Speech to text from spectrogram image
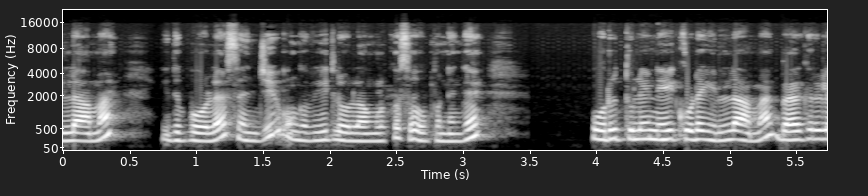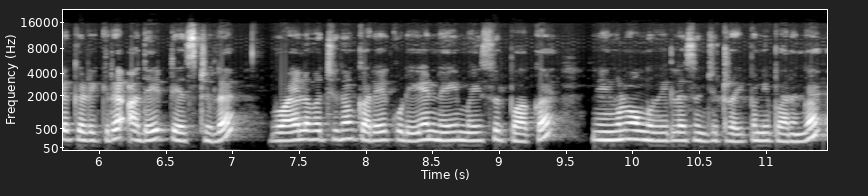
இல்லாமல் இது போல் செஞ்சு உங்கள் வீட்டில் உள்ளவங்களுக்கு சர்வ் பண்ணுங்கள் ஒரு துளி நெய் கூட இல்லாமல் பேக்கரியில் கிடைக்கிற அதே டேஸ்ட்டில் வாயில் வச்சு தான் கரையக்கூடிய நெய் மைசூர் பார்க்க நீங்களும் உங்கள் வீட்டில் செஞ்சு ட்ரை பண்ணி பாருங்கள்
